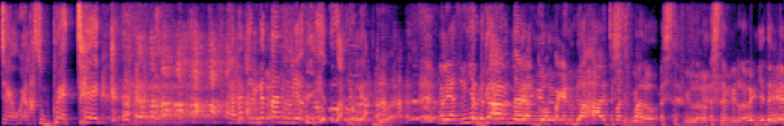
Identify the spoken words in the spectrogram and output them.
cewek langsung becek. Karena keringetan ngelihat lu. Saya lihat gue. ngelihat lu nya udah keringetan. ngeliat gue gitu. pengen udahan cepat-cepat. Astagfirullah, astagfirullah, gitu ya.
